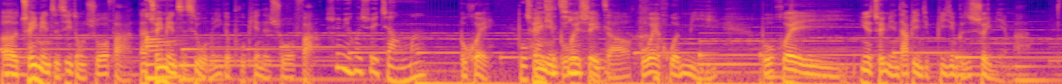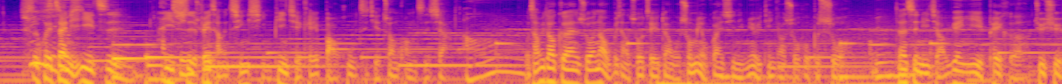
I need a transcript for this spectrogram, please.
呃，催眠只是一种说法，但催眠只是我们一个普遍的说法。哦、催眠会睡着吗？不会，不会，催眠不会睡着，不会昏迷，不会，因为催眠它毕竟毕竟不是睡眠嘛，是会在你意志、嗯、意识非常清醒，并且可以保护自己的状况之下。哦，我常遇到个案说，那我不想说这一段，我说没有关系，你没有一定要说或不说，嗯，但是你只要愿意配合，继续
